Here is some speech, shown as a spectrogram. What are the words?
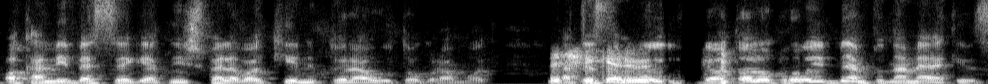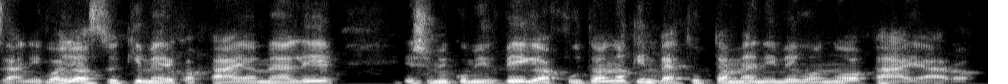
akár még beszélgetni is vele, vagy kérni tőle autogramot. Hát ezt a fiatalokról nem tudnám elképzelni. Vagy azt, hogy kimegyek a pálya mellé, és amikor még vége a futamnak, én be tudtam menni még annól a pályára.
